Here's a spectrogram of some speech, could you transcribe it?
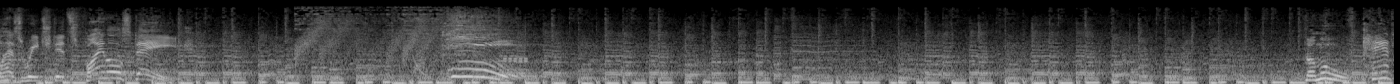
Battle has reached its final stage. The move can't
